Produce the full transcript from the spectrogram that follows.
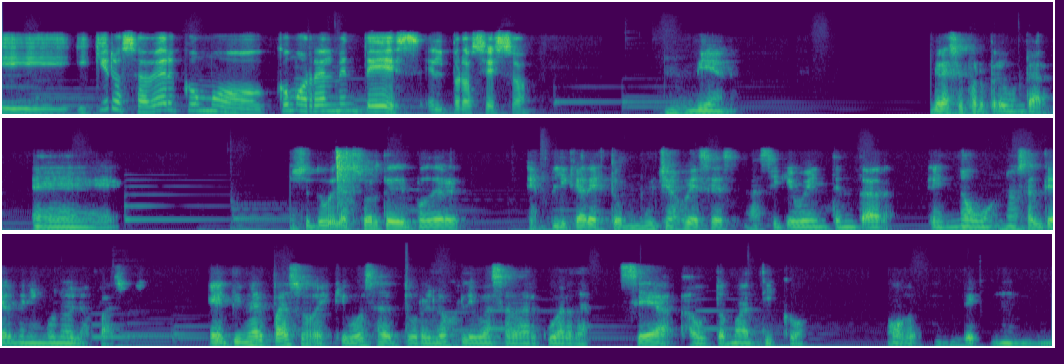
Y, quiero saber cómo, cómo realmente es el proceso. Bien. Gracias por preguntar. Eh, yo tuve la suerte de poder explicar esto muchas veces, así que voy a intentar no, no saltearme ninguno de los pasos. El primer paso es que vos a tu reloj le vas a dar cuerda, sea automático o mm,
